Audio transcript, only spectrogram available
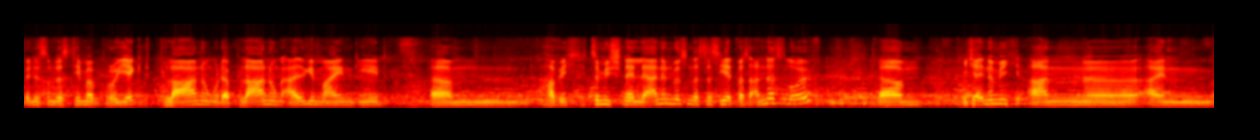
wenn es um das Thema Projektplanung oder Planung allgemein geht, ähm, habe ich ziemlich schnell lernen müssen, dass das hier etwas anders läuft. Ähm, ich erinnere mich an äh, einen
